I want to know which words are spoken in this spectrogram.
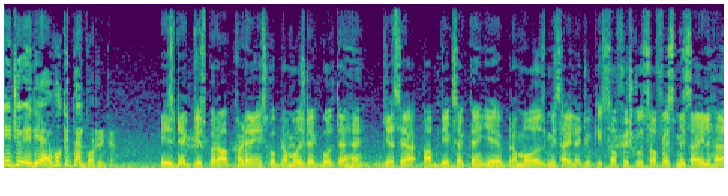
ये जो एरिया है वो कितना इंपॉर्टेंट है? इस डेक जिस पर आप खड़े हैं इसको ब्रह्मोस डेक बोलते हैं। जैसे आप देख सकते हैं ये ब्रह्मोस मिसाइल है जो कि सरफेस टू सरफेस मिसाइल है।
